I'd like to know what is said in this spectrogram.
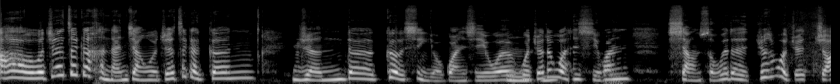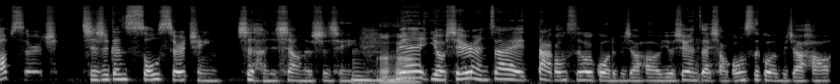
啊，我觉得这个很难讲。我觉得这个跟人的个性有关系。我、嗯、我觉得我很喜欢想所谓的，就是我觉得 job search 其实跟 soul searching 是很像的事情。嗯、因为有些人在大公司会过得比较好，有些人在小公司过得比较好。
